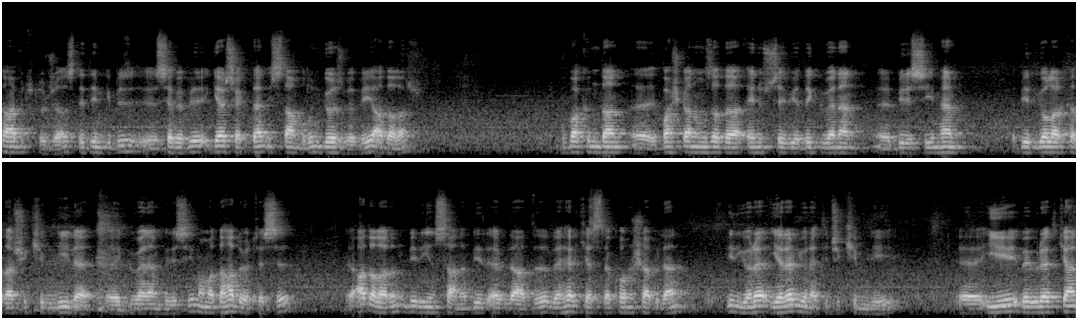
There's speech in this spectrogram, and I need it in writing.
tabi tutacağız. Dediğim gibi e, sebebi gerçekten İstanbul'un göz bebeği adalar. Bu bakımdan e, başkanımıza da en üst seviyede güvenen e, birisiyim. Hem bir yol arkadaşı kimliğiyle e, güvenen birisiyim ama daha da ötesi adaların bir insanı, bir evladı ve herkesle konuşabilen bir yöre, yerel yönetici kimliği, iyi ve üretken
